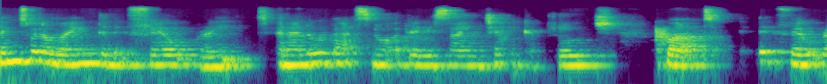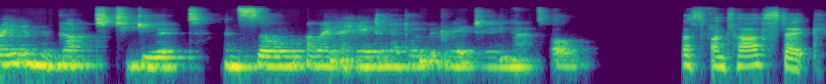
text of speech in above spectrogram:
things were aligned and it felt right. And I know that's not a very scientific approach, but it felt right in the gut to do it. And so I went ahead and I don't regret doing that at all. That's fantastic.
